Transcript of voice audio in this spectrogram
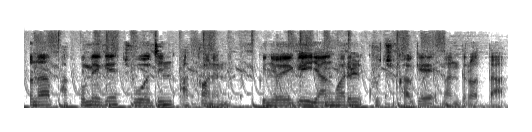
그러나 박봄에게 주어진 악화는 그녀에게 양화를 구축하게 만들었다.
